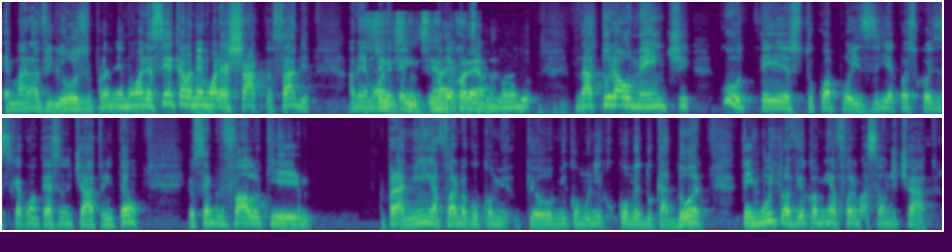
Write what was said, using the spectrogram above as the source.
é maravilhoso para memória, sem aquela memória chata, sabe? A memória sim, que a gente sim, vai acostumando naturalmente com o texto, com a poesia, com as coisas que acontecem no teatro. Então, eu sempre falo que para mim, a forma que eu me comunico como educador tem muito a ver com a minha formação de teatro.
